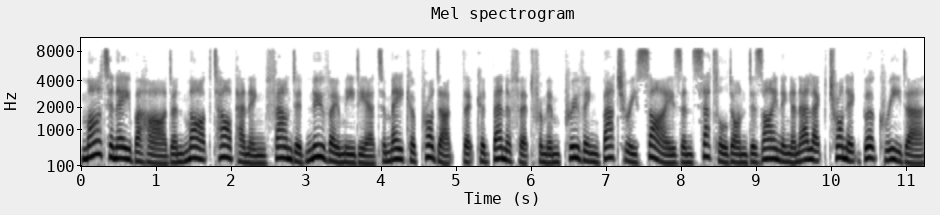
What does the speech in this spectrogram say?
Martin Eberhard and Mark Tarpenning founded Nouveau Nuvomedia to make a product that could benefit from improving battery size and settled on designing an electronic book reader.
